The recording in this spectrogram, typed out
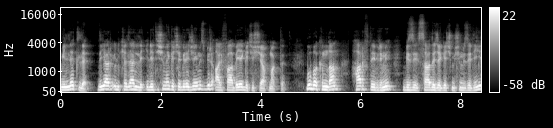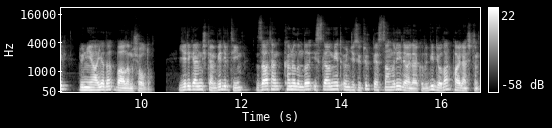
milletle, diğer ülkelerle iletişime geçebileceğimiz bir alfabeye geçiş yapmaktı. Bu bakımdan harf devrimi bizi sadece geçmişimize değil dünyaya da bağlamış oldu. Yeri gelmişken belirteyim, zaten kanalımda İslamiyet öncesi Türk destanları ile alakalı videolar paylaştım.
